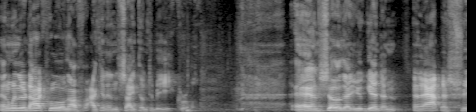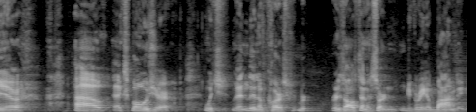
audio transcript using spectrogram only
And when they're not cruel enough, I can incite them to be cruel. And so that you get an, an atmosphere of exposure, which then, of course, results in a certain degree of bonding.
